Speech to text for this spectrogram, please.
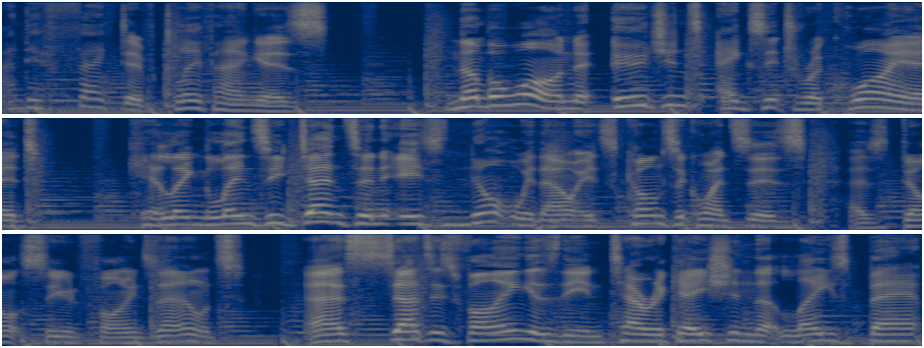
and effective cliffhangers. Number 1. Urgent exit required. Killing Lindsay Denton is not without its consequences, as Dot soon finds out. As satisfying as the interrogation that lays bare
